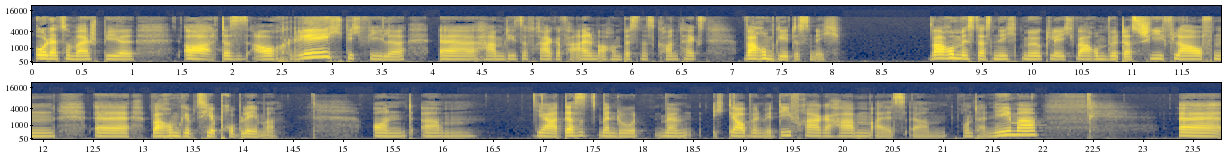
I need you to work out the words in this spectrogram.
Oder zum Beispiel, oh, das ist auch richtig viele, äh, haben diese Frage vor allem auch im Business-Kontext, warum geht es nicht? Warum ist das nicht möglich? Warum wird das schief laufen? Äh, warum gibt es hier Probleme? Und ähm, ja, das ist, wenn du, wenn, ich glaube, wenn wir die Frage haben als ähm, Unternehmer, äh,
